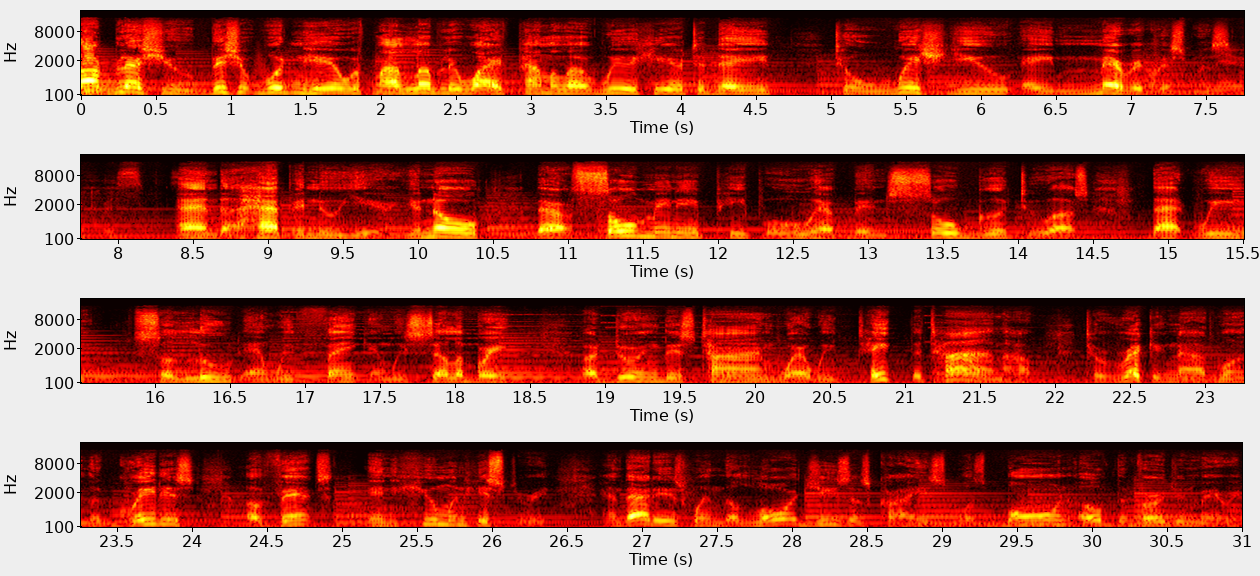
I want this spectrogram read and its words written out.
God bless you. Bishop Wooden here with my lovely wife, Pamela. We're here today to wish you a Merry Christmas, Merry Christmas. and a Happy New Year. You know, there are so many people who have been so good to us that we salute and we thank and we celebrate uh, during this time where we take the time out to recognize one of the greatest events in human history, and that is when the Lord Jesus Christ was born of the Virgin Mary.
